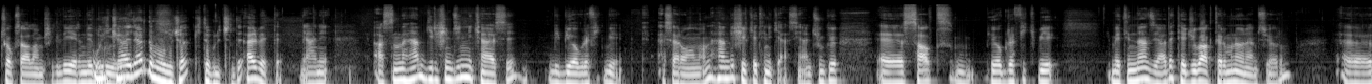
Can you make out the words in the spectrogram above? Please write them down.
çok sağlam bir şekilde yerinde O duruyor. hikayeler de mi olacak kitabın içinde? Elbette. Yani aslında hem girişimcinin hikayesi bir biyografik bir eser o anlamda hem de şirketin hikayesi. Yani çünkü e, salt biyografik bir metinden ziyade tecrübe aktarımını önemsiyorum. E,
